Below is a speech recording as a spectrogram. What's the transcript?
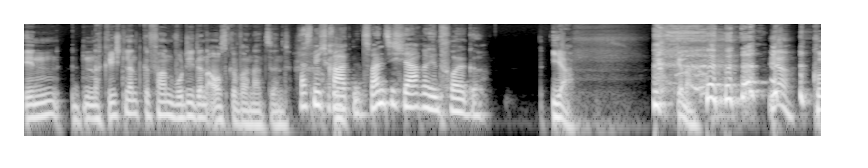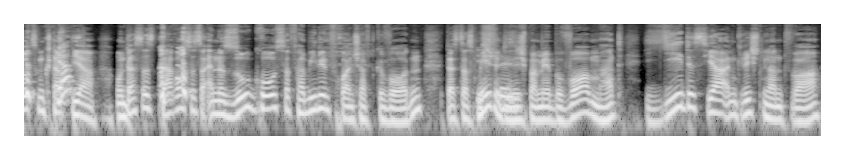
in, nach Griechenland gefahren, wo die dann ausgewandert sind. Lass mich raten. 20 Jahre in Folge. Ja. Genau. ja, kurz und knapp, ja. Und das ist, daraus ist eine so große Familienfreundschaft geworden, dass das Mädel, die sich bei mir beworben hat, jedes Jahr in Griechenland war,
